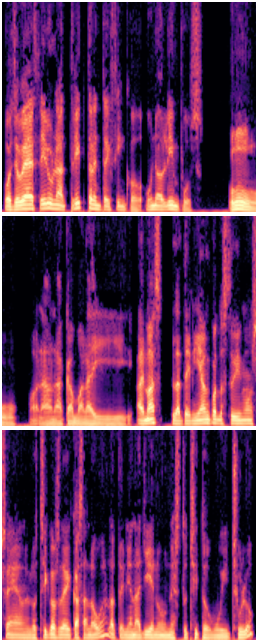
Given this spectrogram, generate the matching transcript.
pues yo voy a decir una Trip 35, una Olympus. Uh, Una, una cámara ahí. Además, la tenían cuando estuvimos en los chicos de Casanova, la tenían allí en un estuchito muy chulo,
